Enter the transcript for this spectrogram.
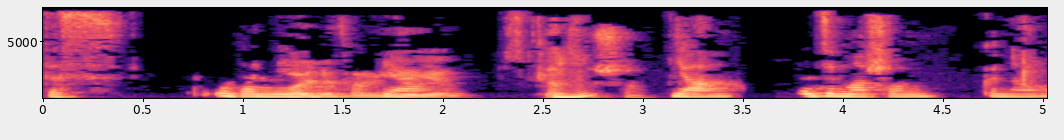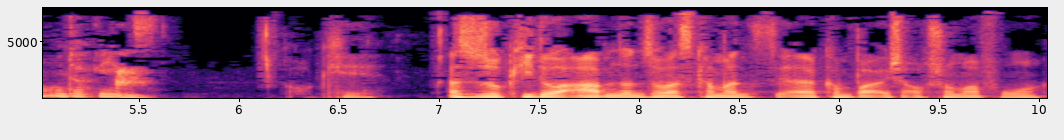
das Unternehmen. Freunde, Familie, ja. das Klassische. Ja, dann sind wir schon genau unterwegs. Okay. Also so Kido-Abend und sowas kann man, äh, kommt bei euch auch schon mal vor.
